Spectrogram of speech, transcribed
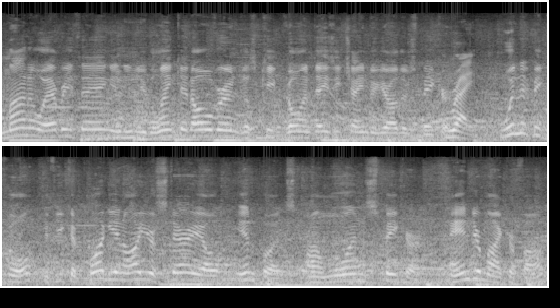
mono everything and then you'd link it over and just keep going daisy chain to your other speaker. Right. Wouldn't it be cool if you could plug in all your stereo inputs on one speaker and your microphone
